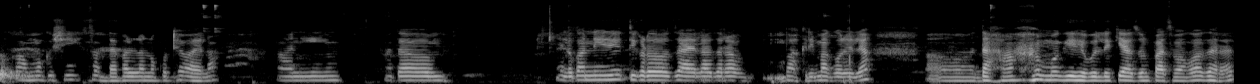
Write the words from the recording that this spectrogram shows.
कामं कशी संध्याकाळला नको ठेवायला. आणि आता या लोकांनी तिकडं जायला जरा भाकरी मागवलेल्या. दहा. मग हे बोलले की अजून पाच मागवा घरात.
